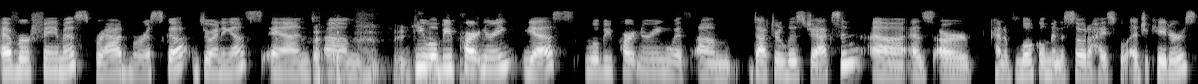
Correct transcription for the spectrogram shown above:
ever famous Brad Mariska joining us, and um, he will be partnering. Yes, we'll be partnering with um, Dr. Liz Jackson uh, as our kind of local Minnesota high school educators,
